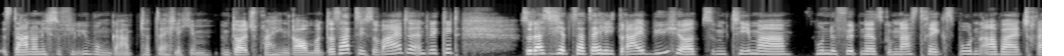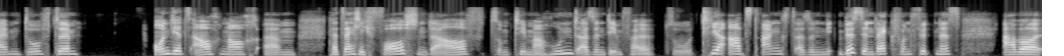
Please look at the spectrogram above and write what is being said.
es da noch nicht so viel Übung gab, tatsächlich im, im deutschsprachigen Raum. Und das hat sich so weiterentwickelt, sodass ich jetzt tatsächlich drei Bücher zum Thema Hundefitness, Gymnastics, Bodenarbeit schreiben durfte und jetzt auch noch ähm, tatsächlich forschen darf zum Thema Hund, also in dem Fall so Tierarztangst, also ein bisschen weg von Fitness, aber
